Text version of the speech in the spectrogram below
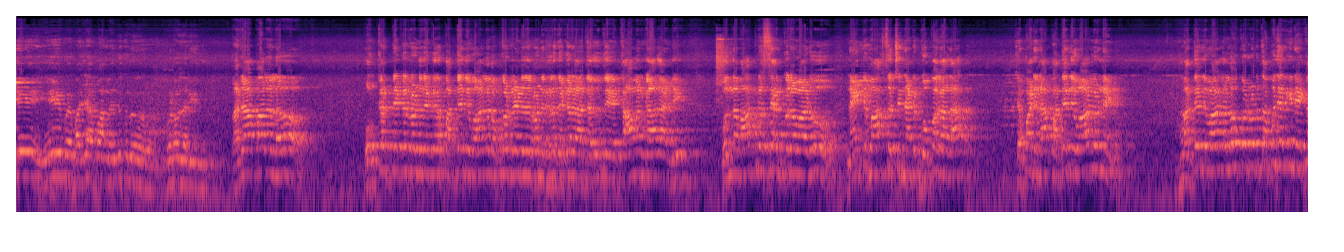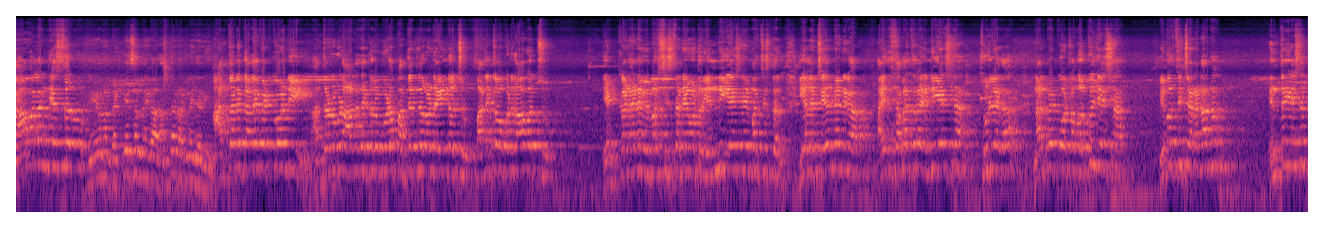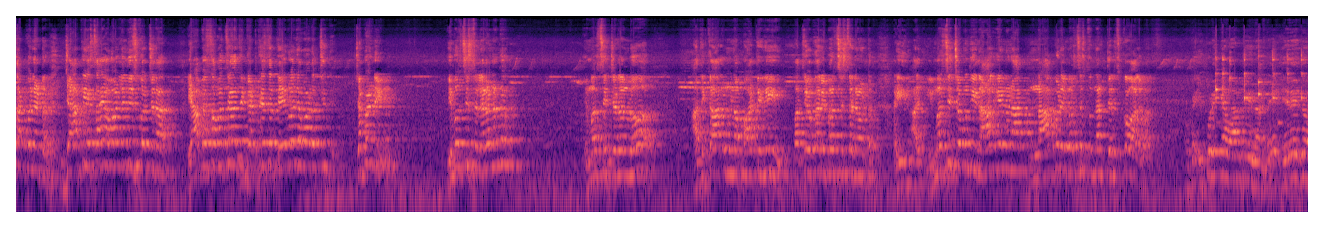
ఏ ఏ ప్రజాపాలన ఎందుకు గొడవ జరిగింది? ప్రజాపాలనలో ఒక్కటి దగ్గర రెండు దగ్గర పద్దెనిమిది వాళ్ళలో ఒక్కటి రెండు రెండు ఇళ్ళ దగ్గర జరిగితే కామన్ కాదా అండి? వంద మార్కులు వస్తాయి అనుకున్నవాడు నైంటీ మార్క్స్ వచ్చింది అంటే గొప్ప కాదా? చెప్పండి నా పద్దెనిమిది వాళ్ళు ఉన్నాయి. పద్దెనిమిది వాళ్ళలో ఒకటి రెండు తప్పు జరిగినాయి. కావాలని చేస్తారు. కేవలం గట్కేసలనే కాదు అంతటా అట్లే జరిగింది. అంతటి గదే పెట్టుకోండి. అంతటి కూడా వాళ్ళ దగ్గర కూడా పద్దెనిమిది రెండు అయిండొచ్చు పదిట్లో ఒకటి కావచ్చు. ఎక్కడైనా విమర్శిస్తూనే ఉంటారు. ఎన్ని చేసినా విమర్శిస్తారు. ఇలా చైర్మన్గా ఐదు సంవత్సరాలు ఎన్ని చేసినా చూడలేదా? నలభై కోట్ల వర్కులు చేసిన విమర్శించారా నన్ను? ఎంత చేసినా తక్కువనే అంటారు. జాతీయ స్థాయి అవార్డులు తీసుకొచ్చిన యాభై సంవత్సరాలు గట్టుకేస్తే ఏ రోజు అవార్డు వచ్చింది? చెప్పండి. విమర్శిస్తలేరా నన్ను? విమర్శించడంలో అధికారం ఉన్న పార్టీని ప్రతి ఒక్కరు విమర్శిస్తూనే ఉంటారు. విమర్శించే ముందు ఈ నాలుగేళ్ళు నాకు నాకు కూడా విమర్శిస్తుందని తెలుసుకోవాలి వాళ్ళు. ఓకే ఇప్పుడు ఇంకా వార్త ఏంటంటే ఏదైతే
